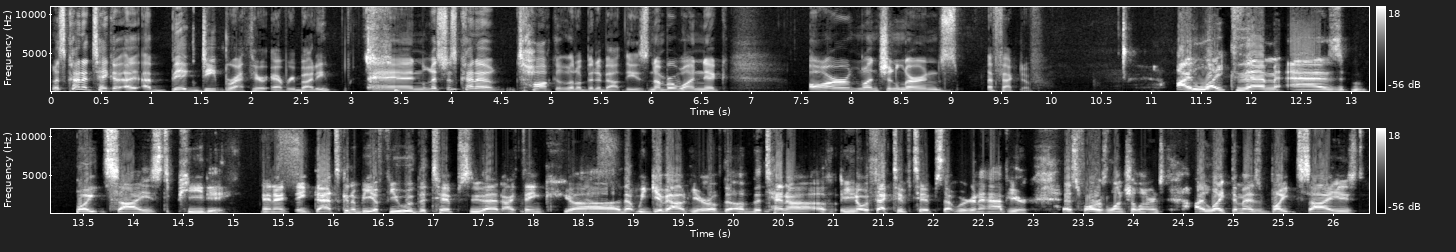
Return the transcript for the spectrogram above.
let's kind of take a, a big deep breath here, everybody, and let's just kind of talk a little bit about these. Number one, Nick, are lunch and learns effective? I like them as bite-sized PD. And I think that's going to be a few of the tips that I think uh, yes. that we give out here of the of the ten uh, of you know effective tips that we're going to have here as far as lunch and learns. I like them as bite-sized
